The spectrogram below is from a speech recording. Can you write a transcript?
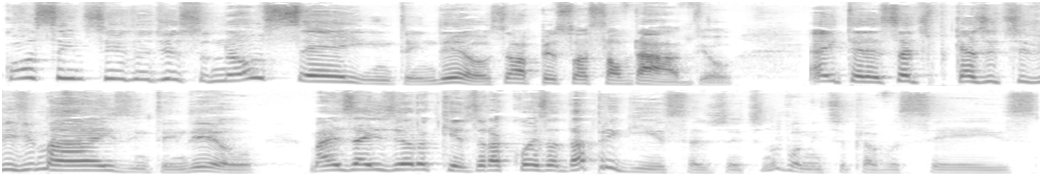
Qual o sentido disso? Não sei, entendeu? Ser uma pessoa saudável. É interessante porque a gente vive mais, entendeu? Mas aí gera o quê? Gera coisa da preguiça, gente. Não vou mentir para vocês.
